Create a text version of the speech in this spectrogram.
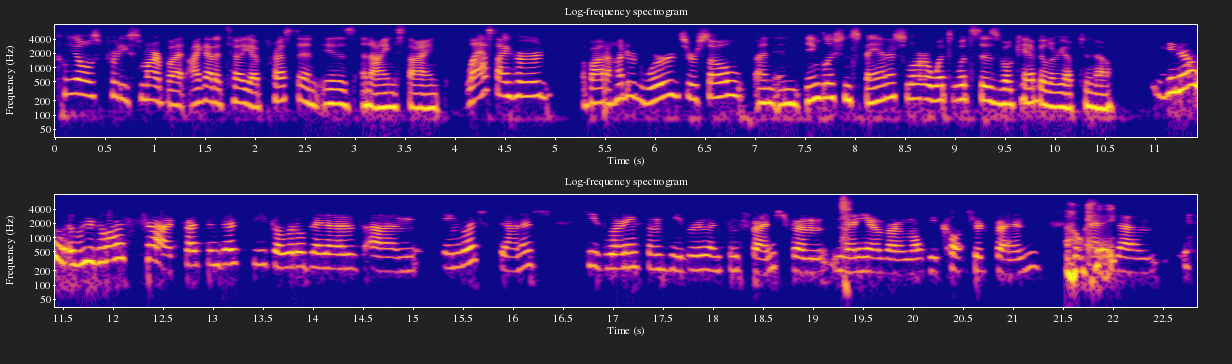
Cleo's pretty smart, but I got to tell you, Preston is an Einstein. Last I heard, about 100 words or so in, in English and Spanish. Laura, what's, what's his vocabulary up to now? You know, we've lost track. Preston does speak a little bit of um, English, Spanish. He's learning some Hebrew and some French from many of our multicultural friends. Okay. And um,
